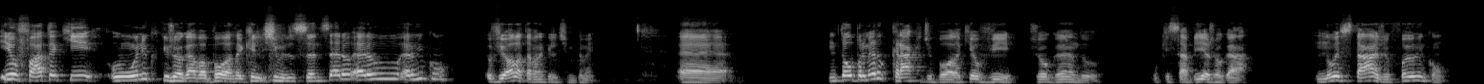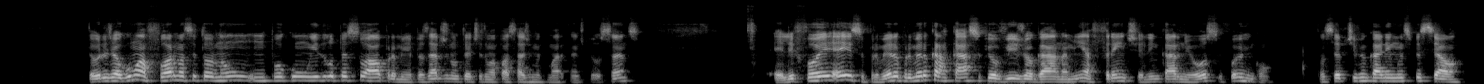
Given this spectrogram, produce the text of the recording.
E o fato é que o único que jogava bola naquele time do Santos era, era, o, era o Rincon. O Viola estava naquele time também. É, Então, o primeiro craque de bola que eu vi jogando o que sabia jogar no estádio foi o Rincon. Então, ele de alguma forma se tornou um, um pouco um ídolo pessoal para mim, apesar de não ter tido uma passagem muito marcante pelo Santos. Ele foi, é isso, o primeiro, primeiro cracaço que eu vi jogar na minha frente, ele em carne e osso, foi o Rincon. Então, sempre tive um carinho muito especial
